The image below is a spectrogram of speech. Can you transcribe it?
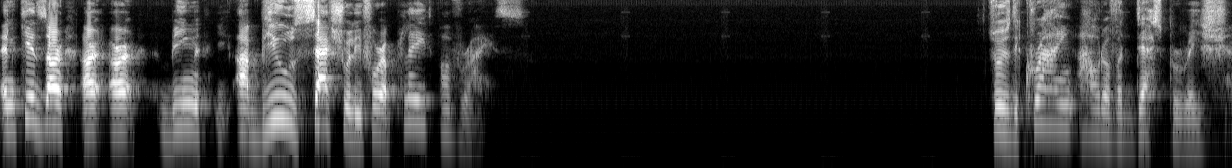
and kids are, are, are being abused sexually for a plate of rice. So it's the crying out of a desperation.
